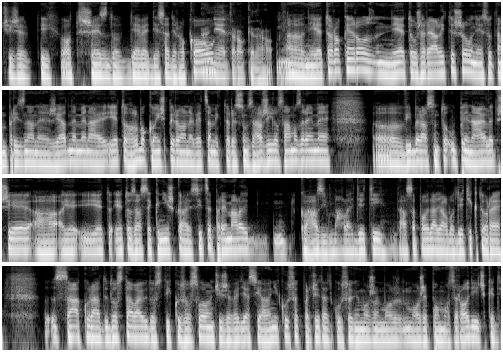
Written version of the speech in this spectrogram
čiže tých od 6 do 9, 10 rokov. A nie je to rock'n'roll. Nie je to rock'n'roll, nie je to už reality show, nie sú tam priznané žiadne mená, je to hlboko inšpirované vecami, ktoré som zažil samozrejme. Uh, Vyberal som to úplne najlepšie a je, je, to, je to zase knižka, síce pre malé, kvázi malé deti, dá sa povedať, alebo deti, ktoré sa akurát dostávajú do styku so slovom, čiže vedia si aj oni kúsok prečítať, kúsok im môže, môže, môže pomôcť rodič, keď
